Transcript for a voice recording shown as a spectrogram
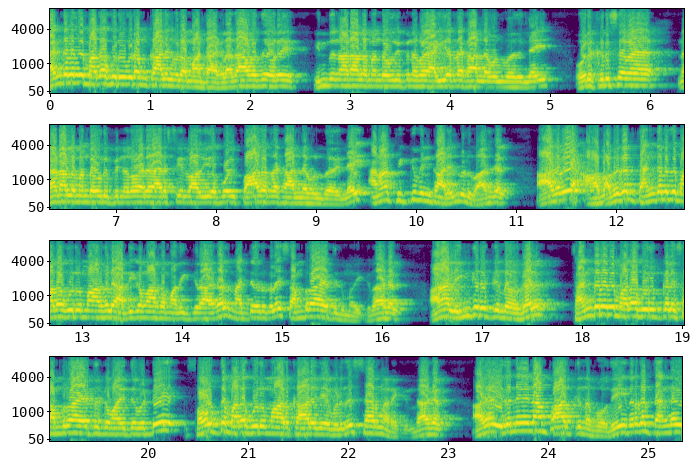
தங்களது மதகுருவிடம் காலில் விட மாட்டார்கள் அதாவது ஒரு இந்து நாடாளுமன்ற உறுப்பினர் ஐயர காலில் விழுவதில்லை ஒரு கிறிஸ்தவ நாடாளுமன்ற உறுப்பினரோ அல்லது அரசியல்வாதியோ போய் பாதர காலில் விழுவதில்லை ஆனால் பிக்குவின் காலில் விடுவார்கள் ஆகவே அவர்கள் தங்களது மதகுருமார்களை அதிகமாக மதிக்கிறார்கள் மற்றவர்களை சம்பிரதாயத்துக்கு மதிக்கிறார்கள். ஆனால் இங்கு இருக்கின்றவர்கள் தங்களது மதகுருக்களை சம்பிரதாயத்துக்கு மதித்துவிட்டு பௌத்த மதகுருமார் காலிலே விழுந்து சரணடைகின்றார்கள். ஆக இதனையெல்லாம் பார்க்கின்ற போது இவர்கள் தங்கள்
